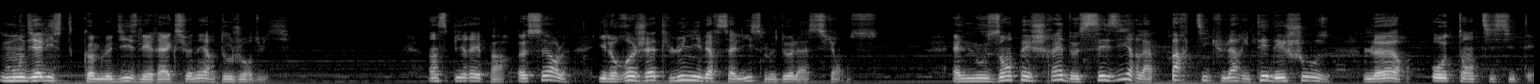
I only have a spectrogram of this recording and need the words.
mondialiste comme le disent les réactionnaires d'aujourd'hui. Inspiré par Husserl, il rejette l'universalisme de la science. Elle nous empêcherait de saisir la particularité des choses, leur authenticité.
